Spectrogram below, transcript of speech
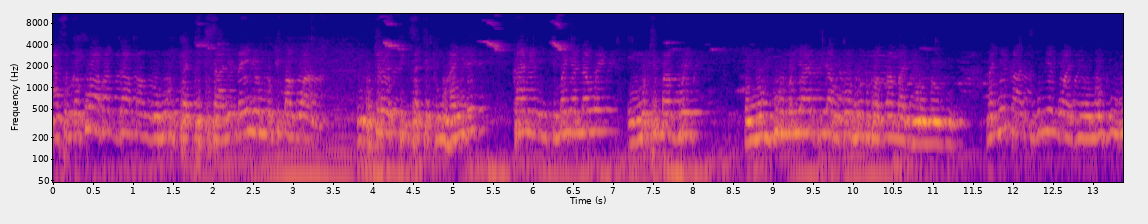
asobola kuba abagamba ngu obundi takisaanire naye nye mumutima gwange nkukira ekitinisa kyetumuhaire kandi ninkimanya nawe omumutima gwe omwiguru muyagira bwokuba buli muntu agamba agira omwiguru nanye kankigumye ngu agira omwiguru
